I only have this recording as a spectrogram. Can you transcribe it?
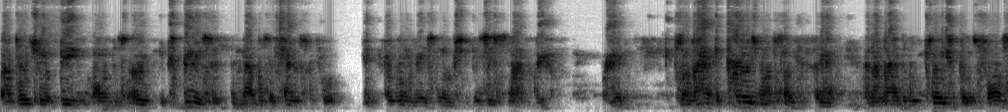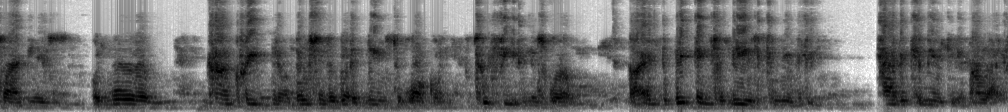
by virtue of being on this earth, experiences. And that was a fanciful and erroneous notion. It's just not real, right? So I had to purge myself of that, and I had to replace those false ideas with more concrete, you know, notions of what it means to walk on two feet in this world. Uh, and the big thing for me is community, having community in my life,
